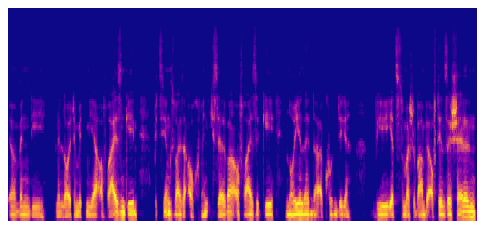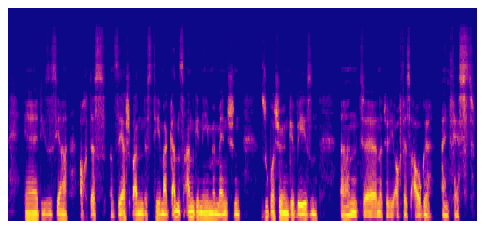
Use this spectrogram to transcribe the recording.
wenn die Leute mit mir auf Reisen gehen, beziehungsweise auch wenn ich selber auf Reise gehe, neue Länder erkundige. Wie jetzt zum Beispiel waren wir auf den Seychellen äh, dieses Jahr. Auch das sehr spannendes Thema, ganz angenehme Menschen, super schön gewesen und äh, natürlich auch fürs Auge ein Fest.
